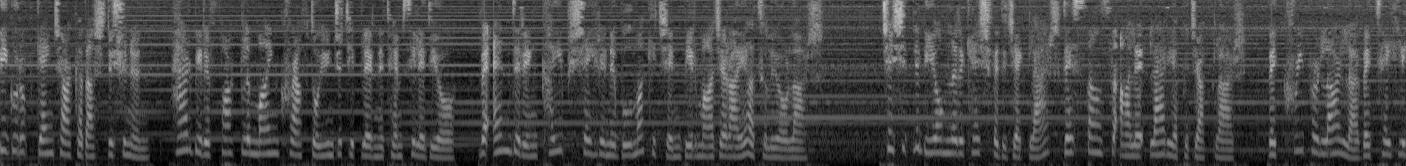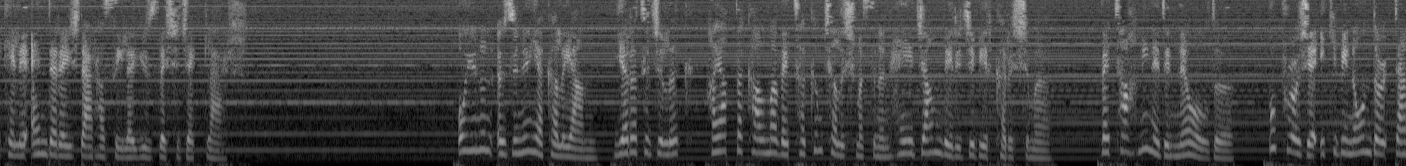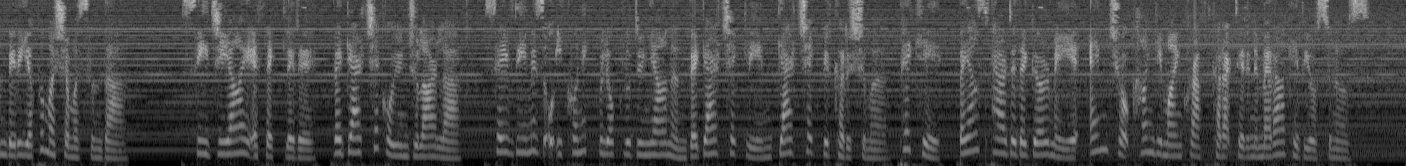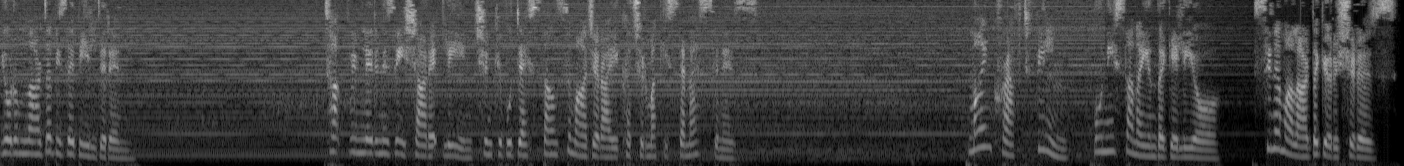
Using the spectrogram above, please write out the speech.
Bir grup genç arkadaş düşünün, her biri farklı Minecraft oyuncu tiplerini temsil ediyor ve Ender'in kayıp şehrini bulmak için bir maceraya atılıyorlar. Çeşitli biyomları keşfedecekler, destansı aletler yapacaklar ve Creeper'larla ve tehlikeli Ender ejderhasıyla yüzleşecekler. Oyunun özünü yakalayan, yaratıcılık, hayatta kalma ve takım çalışmasının heyecan verici bir karışımı. Ve tahmin edin ne oldu? Bu proje 2014'ten beri yapım aşamasında. CGI efektleri ve gerçek oyuncularla sevdiğimiz o ikonik bloklu dünyanın ve gerçekliğin gerçek bir karışımı. Peki, beyaz perdede görmeyi en çok hangi Minecraft karakterini merak ediyorsunuz? Yorumlarda bize bildirin. Takvimlerinizi işaretleyin çünkü bu destansı macerayı kaçırmak istemezsiniz. Minecraft film bu Nisan ayında geliyor. Sinemalarda görüşürüz.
